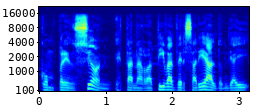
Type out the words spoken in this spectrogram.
comprensión, esta narrativa adversarial, donde hay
